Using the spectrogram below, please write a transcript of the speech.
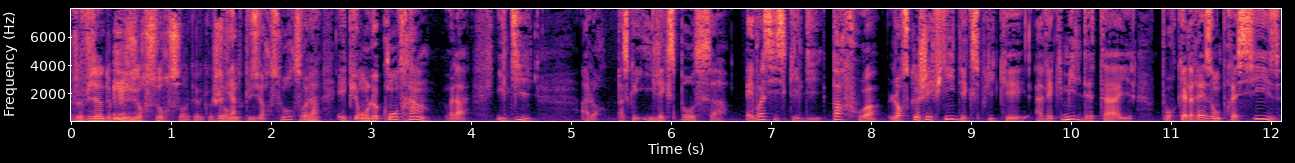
Je viens de plusieurs sources, en quelque sorte. Je viens de plusieurs sources, voilà. Et puis on le contraint, voilà. Il dit, alors, parce qu'il expose ça. Et voici ce qu'il dit. Parfois, lorsque j'ai fini d'expliquer avec mille détails pour quelles raisons précises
